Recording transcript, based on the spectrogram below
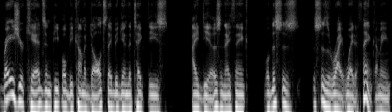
raise your kids and people become adults, they begin to take these ideas and they think, well, this is this is the right way to think. I mean,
